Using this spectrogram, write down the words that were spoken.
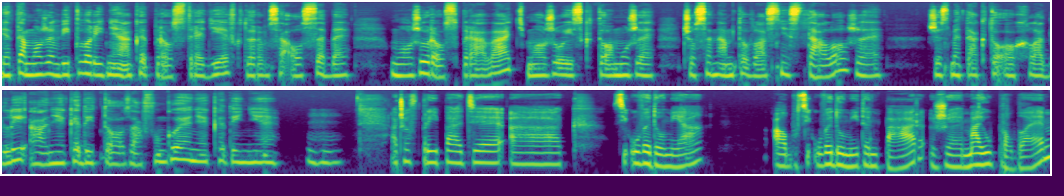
Ja tam môžem vytvoriť nejaké prostredie, v ktorom sa o sebe môžu rozprávať, môžu ísť k tomu, že čo sa nám to vlastne stalo, že, že sme takto ochladli a niekedy to zafunguje, niekedy nie. Uh-huh. A čo v prípade, ak si uvedomia, alebo si uvedomí ten pár, že majú problém,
